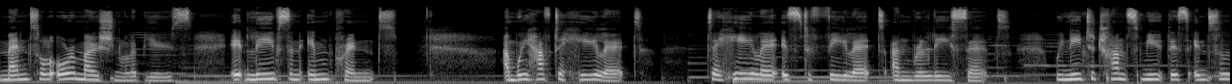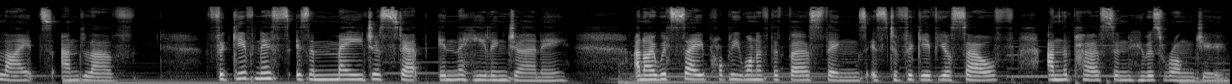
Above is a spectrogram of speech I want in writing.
mental or emotional abuse, it leaves an imprint and we have to heal it. To heal it is to feel it and release it. We need to transmute this into light and love. Forgiveness is a major step in the healing journey. And I would say, probably one of the first things is to forgive yourself and the person who has wronged you.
